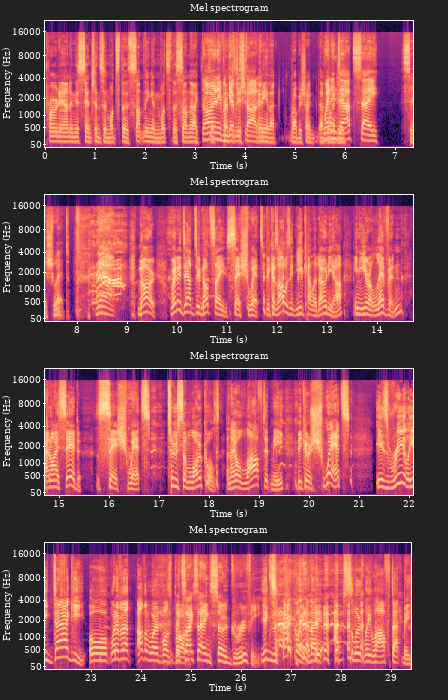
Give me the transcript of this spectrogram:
pronoun in this sentence and what's the something and what's the something like Don't even get me started. Any of that rubbish? I have When no in idea. doubt, say chouette. Now, No, when in doubt, do not say c'est chouette because I was in New Caledonia in year 11 and I said c'est chouette to some locals and they all laughed at me because Schwetz is really daggy or whatever that other word was, bro. it's like saying so groovy. Exactly. And they absolutely laughed at me.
